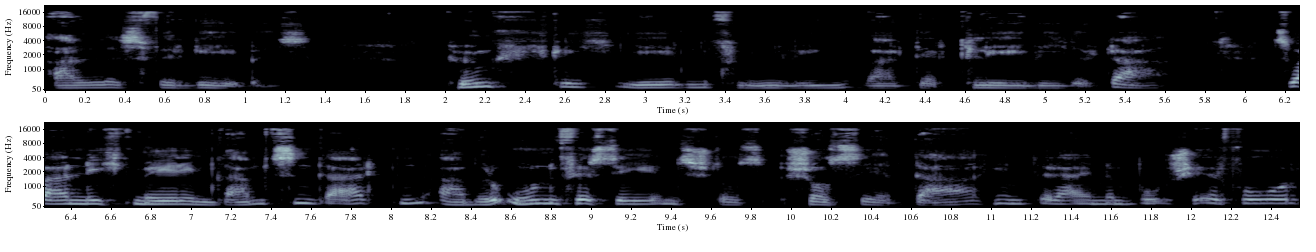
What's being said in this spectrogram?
Alles vergebens. Pünktlich jeden Frühling war der Klee wieder da. Zwar nicht mehr im ganzen Garten, aber unversehens schoss er da hinter einem Busch hervor,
